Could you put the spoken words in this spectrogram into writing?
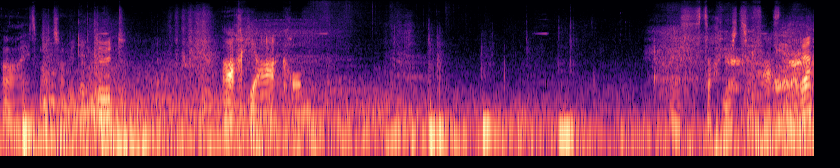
Oh, jetzt macht schon wieder Düt. Ach ja, komm. Das ist doch nicht zu fassen, oder?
